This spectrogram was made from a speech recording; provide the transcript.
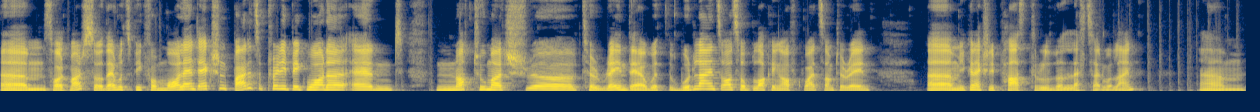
um, Saltmarsh, so that would speak for more land action, but it's a pretty big water and not too much uh, terrain there, with the wood lines also blocking off quite some terrain. Um, you can actually pass through the left side wood line. Um,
